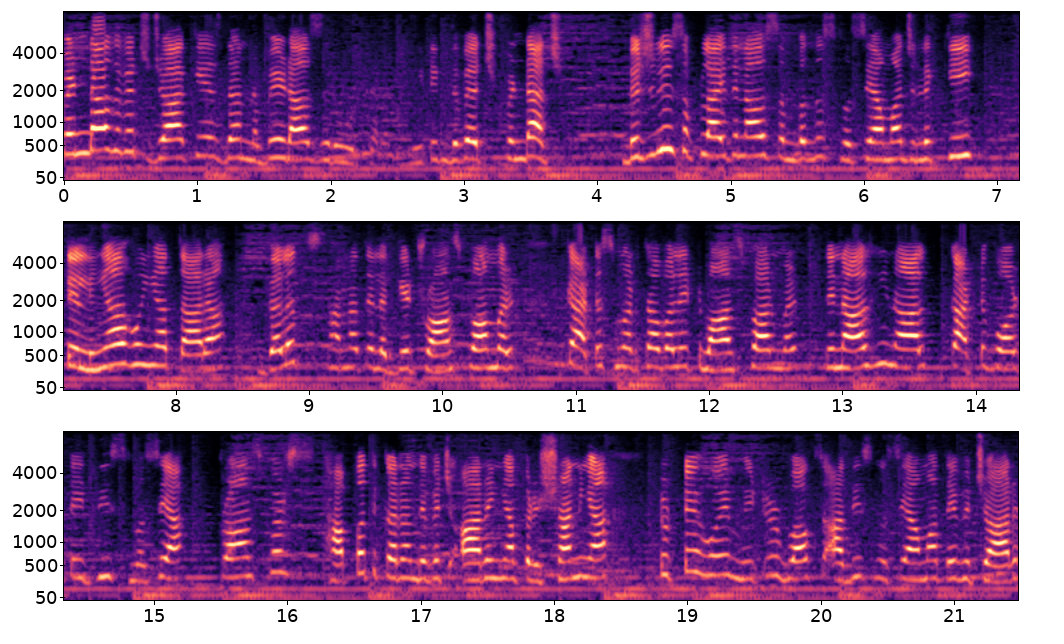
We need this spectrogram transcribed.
ਪਿੰਡਾਂ ਦੇ ਵਿੱਚ ਜਾ ਕੇ ਇਸ ਦਾ ਨਿਬੇੜਾ ਜ਼ਰੂਰ ਕਰਨ। ਮੀਟਿੰਗ ਦੇ ਵਿੱਚ ਪਿੰਡਾਂ 'ਚ ਬਿਜਲੀ ਸਪਲਾਈ ਦੇ ਨਾਲ ਸੰਬੰਧਿਤ ਸਮੱਸਿਆਵਾਂ ਜਿਵੇਂ ਕਿ ਢਿੱਲੀਆਂ ਹੋਈਆਂ ਤਾਰਾਂ, ਗਲਤ ਸਥਾਨਾਂ ਤੇ ਲੱਗੇ ਟਰਾਂਸਫਾਰਮਰ ਘੱਟ ਸਮਰੱਥਾ ਵਾਲੇ ਟਰਾਂਸਫਾਰਮਰ ਤੇ ਨਾਲ ਹੀ ਨਾਲ ਘੱਟ ਵੋਲਟੇਜ ਦੀ ਸਮੱਸਿਆ ਟਰਾਂਸਫਰ ਸਥਾਪਿਤ ਕਰਨ ਦੇ ਵਿੱਚ ਆ ਰਹੀਆਂ ਪਰੇਸ਼ਾਨੀਆਂ, ਟੁੱਟੇ ਹੋਏ ਮੀਟਰ ਬਾਕਸ ਆਦਿ ਸਮੱਸਿਆਵਾਂ ਤੇ ਵਿਚਾਰ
